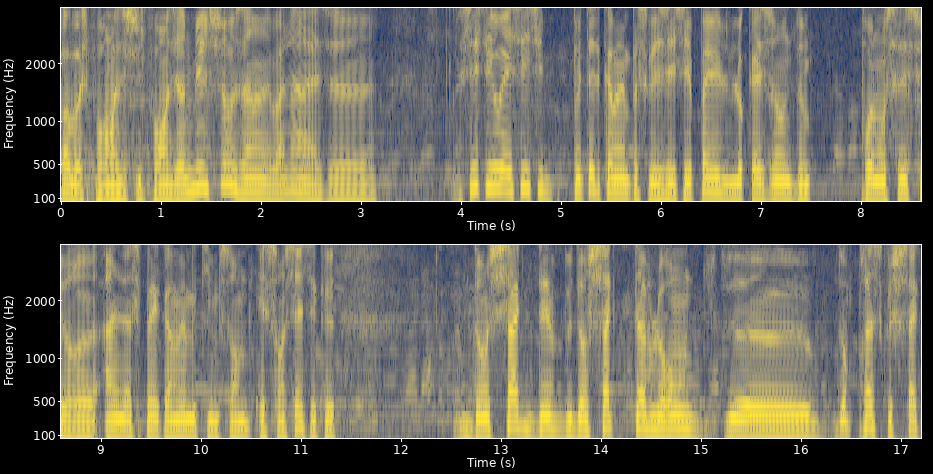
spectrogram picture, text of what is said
Oh, bah, je pourrais en, je pourrais en dire mille choses, hein, voilà. je- Si, si, ouais, si, si, peut-être quand même, parce que j'ai pas eu l'occasion de me prononcer sur euh, un aspect quand même qui me semble essentiel, c'est que dans chaque, dé- dans chaque table ronde, euh, dans presque chaque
